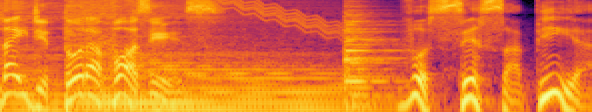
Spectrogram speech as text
da editora Vozes. Você sabia?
